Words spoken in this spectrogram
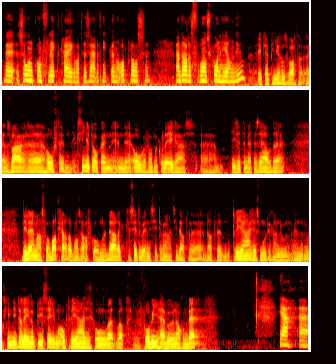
we zo'n conflict krijgen wat we zelf niet kunnen oplossen. En dat is voor ons gewoon heel nieuw. Ik heb hier een, zwart, een zwaar eh, hoofd in. Ik zie het ook in, in de ogen van mijn collega's. Ehm, die zitten met dezelfde dilemma's van wat gaat op ons afkomen. Dadelijk zitten we in de situatie dat we, dat we triages moeten gaan doen. En misschien niet alleen op de IC, maar ook triages gewoon wat, wat voor wie hebben we nog een bed. Ja, uh,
